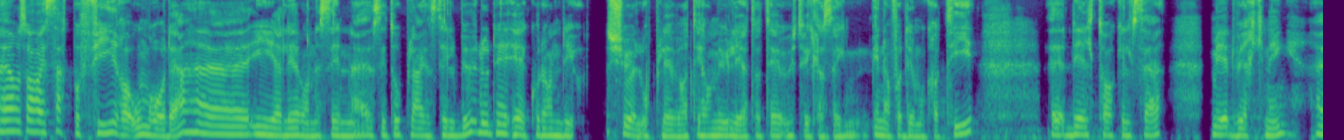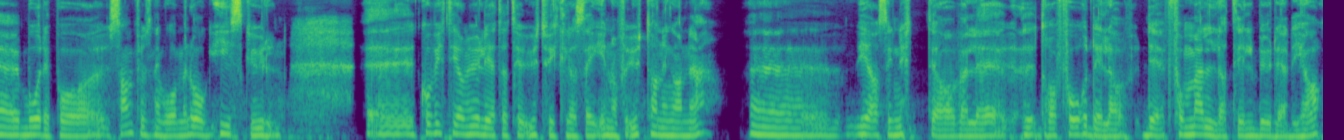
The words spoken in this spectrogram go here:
Eh, og så har jeg sett på fire områder eh, i elevene sin, sitt opplæringstilbud, og det er hvordan de sjøl opplever at de har muligheter til å utvikle seg innenfor demokrati, deltakelse, medvirkning, både på samfunnsnivå, men òg i skolen. Hvorvidt de har muligheter til å utvikle seg innenfor utdanningene, gjøre eh, seg nytte av eller eh, dra fordel av det formelle tilbudet de har.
